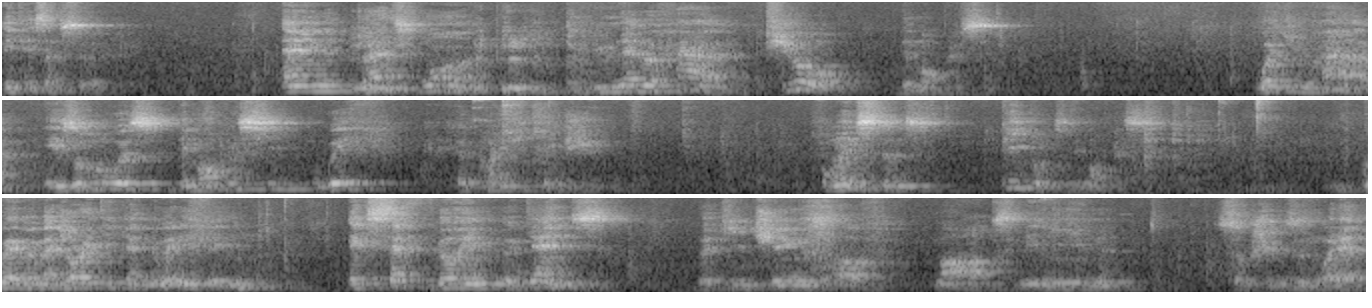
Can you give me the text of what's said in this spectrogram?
It is absurd. And that's why you never have pure democracy. What you have is always democracy with a qualification. For instance, people's democracy, where the majority can do anything except going against the teachings of Marx, Lenin, socialism, whatever.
